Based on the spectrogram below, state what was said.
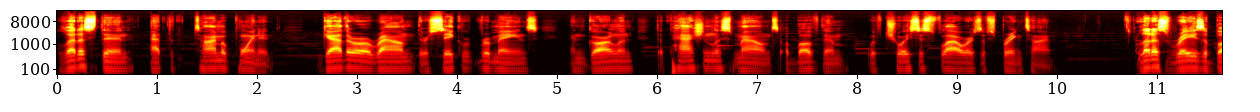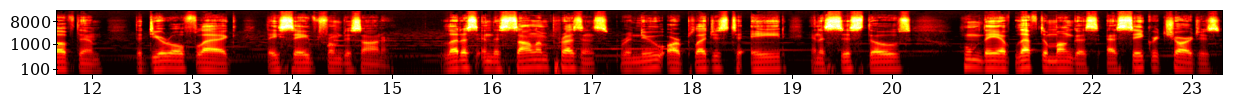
Let us then, at the time appointed, gather around their sacred remains and garland the passionless mounds above them with choicest flowers of springtime. Let us raise above them the dear old flag they saved from dishonor. Let us in this solemn presence renew our pledges to aid and assist those whom they have left among us as sacred charges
